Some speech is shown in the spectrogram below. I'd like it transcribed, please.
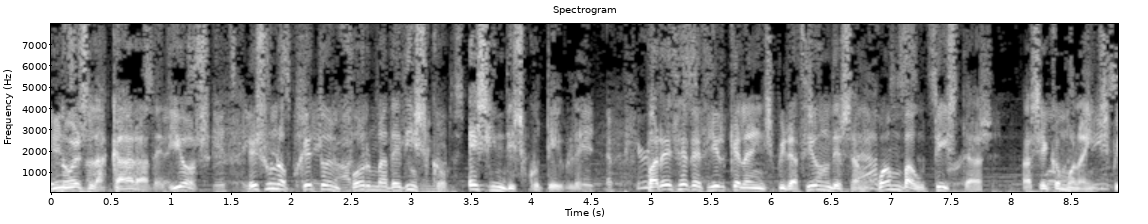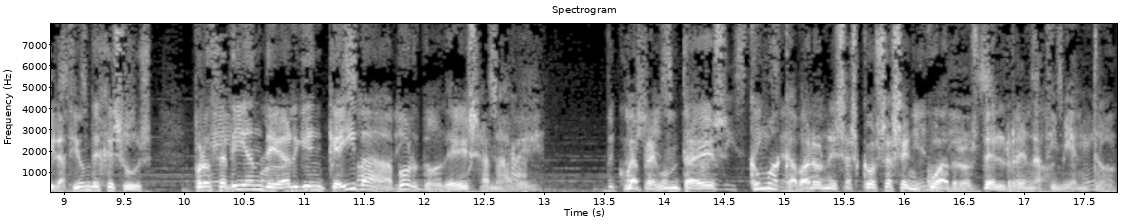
no es la cara de Dios, es un objeto en forma de disco, es indiscutible. Parece decir que la inspiración de San Juan Bautista, así como la inspiración de Jesús, procedían de alguien que iba a bordo de esa nave. La pregunta es, ¿cómo acabaron esas cosas en cuadros del Renacimiento?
